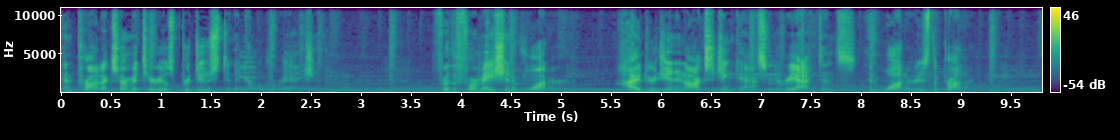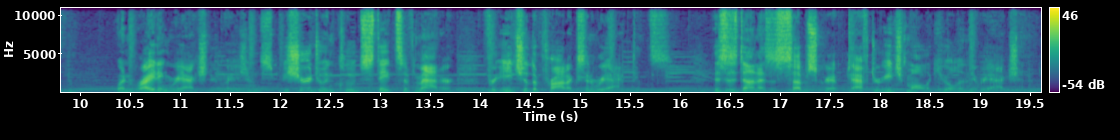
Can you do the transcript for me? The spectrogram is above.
and products are materials produced in a chemical reaction. For the formation of water, hydrogen and oxygen gas are the reactants, and water is the product. When writing reaction equations, be sure to include states of matter for each of the products and reactants. This is done as a subscript after each molecule in the reaction.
